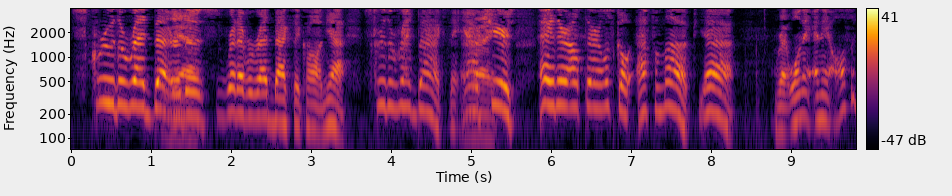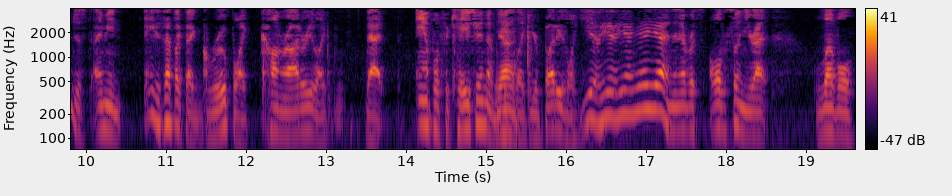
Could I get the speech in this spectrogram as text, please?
Screw the redback or Yeah. the s- whatever redbacks they call them. Yeah, screw the redbacks. They yeah, Right. cheers. Hey, they're out there. Let's go f them up. Yeah. Right. Well, and they, and they also just, I mean, you just have like that group, like camaraderie, like that amplification of Yeah. just like your buddies, like yeah, yeah, yeah, yeah, yeah, and then ever all of a sudden you're at level,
